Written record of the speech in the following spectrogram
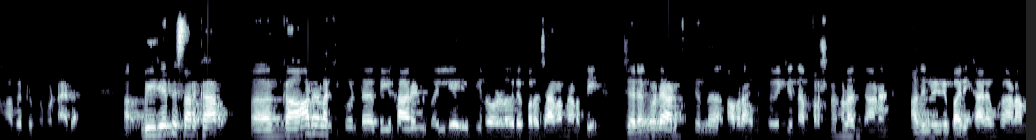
ഭാഗത്തു നിന്നുണ്ടായത് ബി ജെ പി സർക്കാർ കാടിളക്കിക്കൊണ്ട് ബീഹാറിൽ വലിയ രീതിയിലുള്ള ഒരു പ്രചാരണം നടത്തി. ജനങ്ങളുടെ അടുത്ത് ചെന്ന് അവർ അനുഭവിക്കുന്ന പ്രശ്നങ്ങൾ എന്താണ്? അതിനൊരു പരിഹാരം കാണാം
